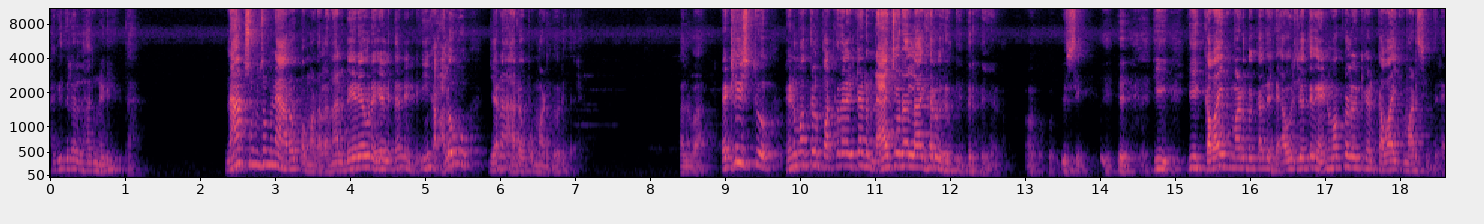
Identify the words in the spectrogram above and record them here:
ಹಾಗಿದ್ರಲ್ಲಿ ಹಾಗೆ ನಡೆಯುತ್ತಾ? ನಾನು ಸುಮ್ಮ ಸುಮ್ಮನೆ ಆರೋಪ ಮಾಡಲ್ಲ. ನಾನು ಬೇರೆಯವರು ಹೇಳಿದ್ದಾನೆ ಈಗ ಹಲವು ಜನ ಆರೋಪ ಮಾಡಿದವರಿದ್ದಾರೆ ಅಲ್ವಾ? ಅಟ್ಲೀಸ್ಟು ಹೆಣ್ಮಕ್ಳು ಪಕ್ಕದಲ್ಲಿ ಇಟ್ಕೊಂಡು ನ್ಯಾಚುರಲ್ ಆಗಿ ಯಾರು ಇರ್ತಿದ್ರು ಏನು? ಈ ಈ ಕವಾಯತ್ ಮಾಡಬೇಕಾದ್ರೆ ಅವ್ರ ಜೊತೆಗೆ ಹೆಣ್ಮಕ್ಳು ಇಟ್ಕೊಂಡು ಕವಾಯತ್ ಮಾಡಿಸಿದ್ರೆ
